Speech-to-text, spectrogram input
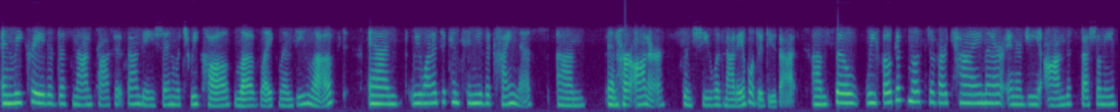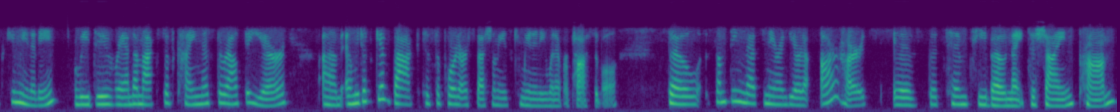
and we created this nonprofit foundation, which we call Love Like Lyndsey Loved. And we wanted to continue the kindness um, in her honor since she was not able to do that. Um, so we focus most of our time and our energy on the special needs community. We do random acts of kindness throughout the year, um, and we just give back to support our special needs community whenever possible. So something that's near and dear to our hearts is the Tim Tebow Night to Shine prom,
